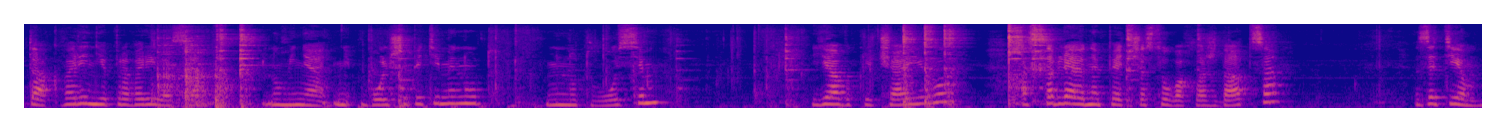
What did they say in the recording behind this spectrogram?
Итак, варенье проварилось у меня больше 5 минут, минут 8. Я выключаю его, оставляю на 5 часов охлаждаться. Затем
